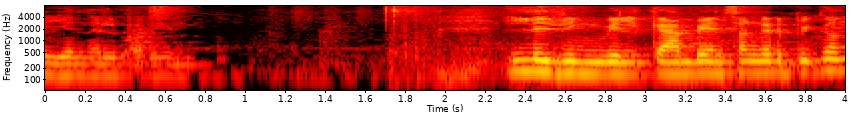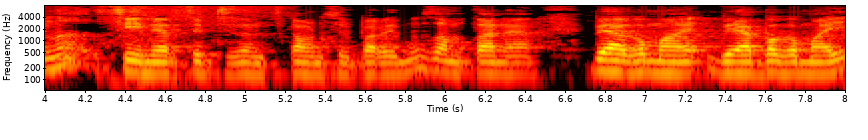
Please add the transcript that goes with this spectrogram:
ഐ എൻ എൽ പറയുന്നത്. ലിവിംഗ് വിൽ ക്യാമ്പയിൻ സംഘടിപ്പിക്കുമെന്ന് സീനിയർ സിറ്റിസൺസ് കൗൺസിൽ പറയുന്നു. സംസ്ഥാന വ്യാപകമായി വ്യാപകമായി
